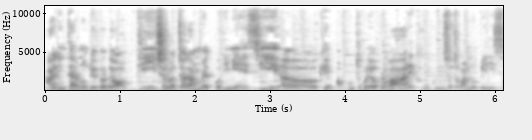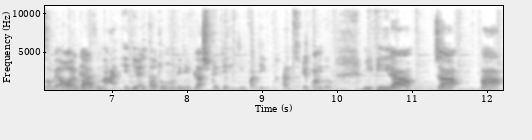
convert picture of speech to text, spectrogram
all'interno due prodotti ce l'ho già da un bel po' di mesi uh, che appunto volevo provare, con cui mi sto trovando benissimo. Beh, Orgasm è diventato uno dei miei blush preferiti, infatti penso che quando mi finirà già va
